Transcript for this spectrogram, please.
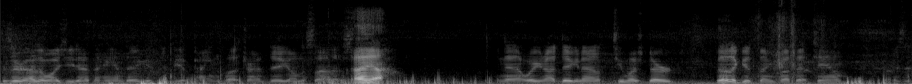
Cause there, otherwise you'd have to hand dig it. It'd be a pain in the butt trying to dig on the side of it. Oh yeah. And that way you're not digging out too much dirt. The other good thing about that Tim is that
